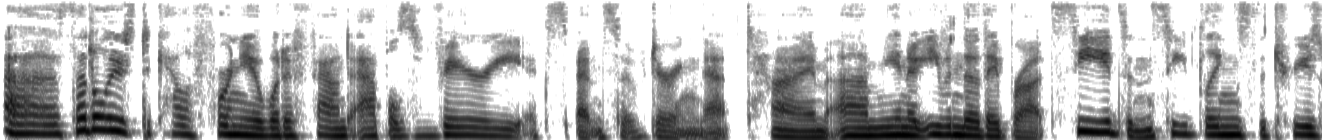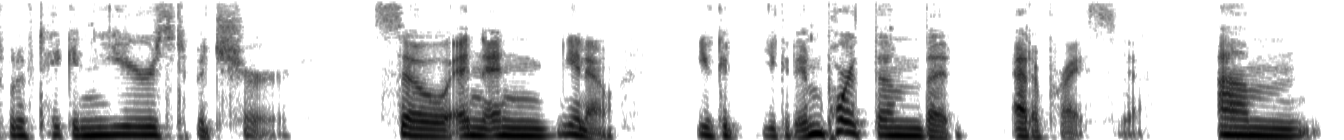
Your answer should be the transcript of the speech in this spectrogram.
Uh, settlers to California would have found apples very expensive during that time. Um, you know, even though they brought seeds and seedlings, the trees would have taken years to mature. So, and, and, you know, you could, you could import them, but at a price. Yeah. Um,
